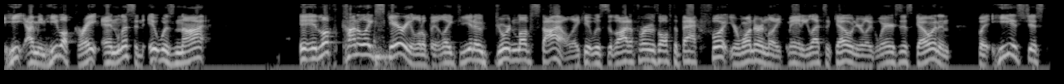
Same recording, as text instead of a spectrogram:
he, I mean, he looked great. And listen, it was not, it, looked kind of like scary a little bit, like, you know, Jordan Love style. Like it was a lot of throws off the back foot. You're wondering, like, man, he lets it go. And you're like, where's this going? And, but he is just,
